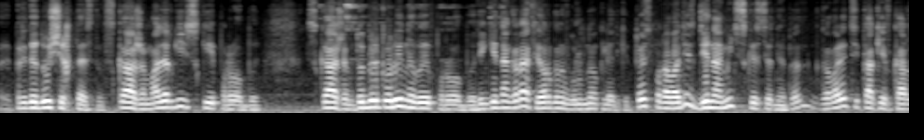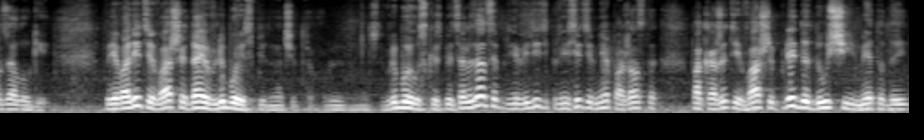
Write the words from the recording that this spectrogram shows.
э, предыдущих тестов, скажем, аллергические пробы, скажем, туберкулиновые пробы, рентгенография органов грудной клетки. То есть проводить динамическое исследование. Говорите, как и в кардиологии. Переводите ваши, да и в любой, значит, в любой узкой специализации, приведите, принесите мне, пожалуйста, покажите ваши предыдущие методы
